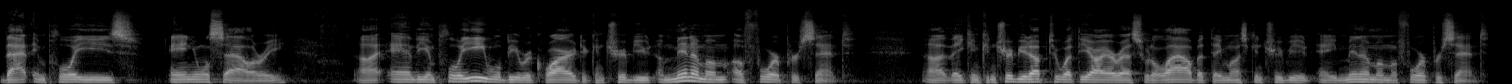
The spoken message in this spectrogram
that employee's annual salary, uh, and the employee will be required to contribute a minimum of 4%. Uh, they can contribute up to what the IRS would allow, but they must contribute a minimum of 4%.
